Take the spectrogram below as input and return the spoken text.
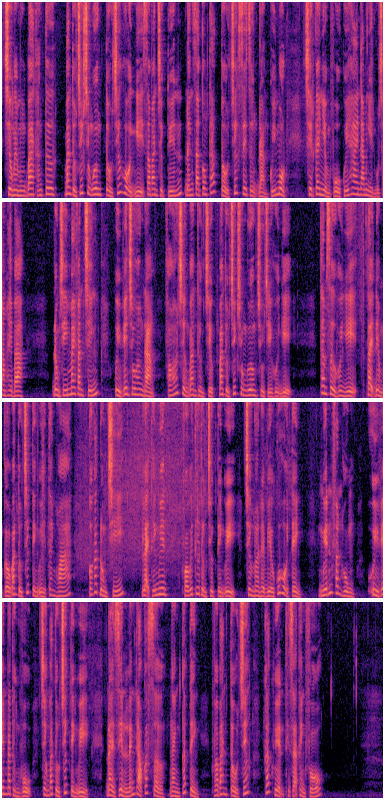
Chiều ngày 3 tháng 4, Ban tổ chức Trung ương tổ chức hội nghị giao ban trực tuyến đánh giá công tác tổ chức xây dựng Đảng quý 1, triển khai nhiệm vụ quý 2 năm 2023. Đồng chí Mai Văn Chính, Ủy viên Trung ương Đảng, Phó trưởng Ban Thường trực Ban tổ chức Trung ương chủ trì hội nghị. Tham dự hội nghị tại điểm cầu Ban tổ chức tỉnh ủy Thanh Hóa có các đồng chí Lại Thế Nguyên, Phó Bí thư Thường trực tỉnh ủy, Trường đoàn đại biểu Quốc hội tỉnh, Nguyễn Văn Hùng, Ủy viên Ban Thường vụ, Trường Ban tổ chức tỉnh ủy, đại diện lãnh đạo các sở, ngành cấp tỉnh và ban tổ chức các huyện, thị xã, thành phố.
